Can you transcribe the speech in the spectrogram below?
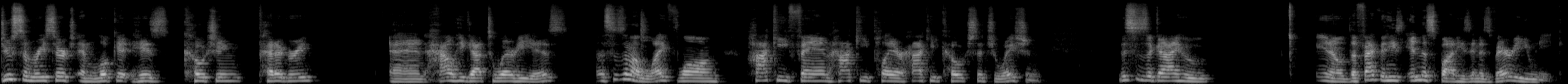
do some research and look at his coaching pedigree and how he got to where he is, this isn't a lifelong hockey fan, hockey player, hockey coach situation. This is a guy who, you know, the fact that he's in the spot he's in is very unique.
